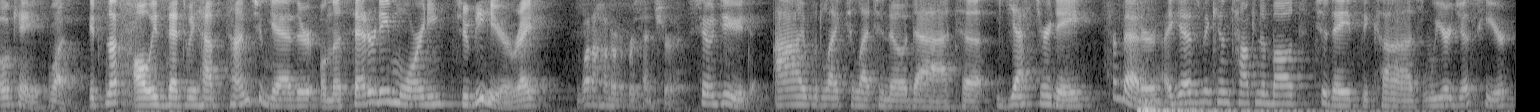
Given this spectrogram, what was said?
Okay, What? it's not always that we have time together on a Saturday morning to be here, right? 100% sure. So, dude, I would like to let you know that uh, yesterday, or better, I guess we can talking about today because we are just here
